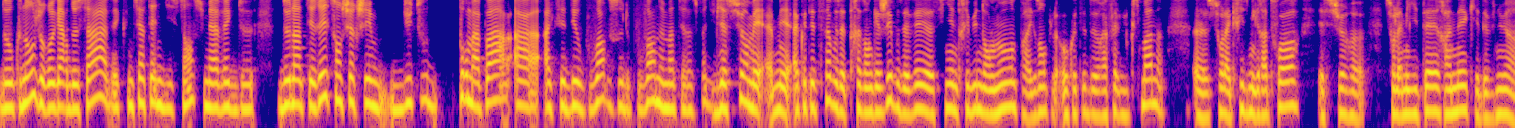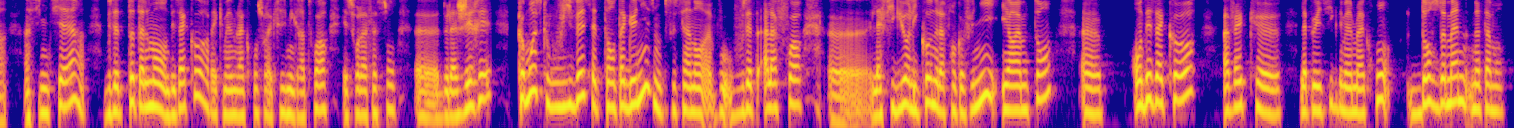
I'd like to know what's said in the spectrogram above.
Donc non, je regarde ça avec une certaine distance, mais avec de, de l'intérêt, sans chercher du tout pour ma part, à accéder au pouvoir parce que le pouvoir ne m'intéresse pas du tout. Bien sûr, mais, mais à côté de ça, vous êtes très engagé. Vous avez euh, signé une tribune dans Le Monde, par exemple, aux côtés de Raphaël Glucksmann, euh, sur la crise migratoire et sur, euh, sur la Méditerranée qui est devenue un, un, cimetière. Vous êtes totalement en désaccord avec Emmanuel Macron sur la crise migratoire et sur la façon euh, de la gérer. Comment est-ce que vous vivez cet antagonisme? Parce que c'est un, vous, vous, êtes à la fois euh, la figure, l'icône de la francophonie et en même temps en désaccord avec la politique d'Emmanuel Macron dans ce domaine notamment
